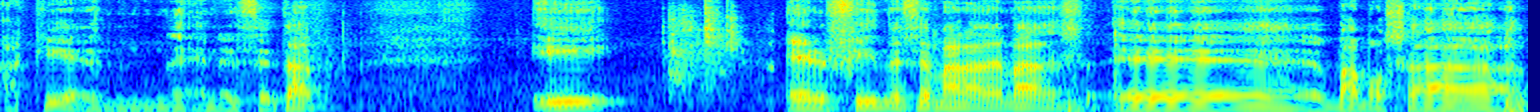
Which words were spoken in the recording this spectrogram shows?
aquí en, en el setup. Y el fin de semana, además, eh, vamos a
